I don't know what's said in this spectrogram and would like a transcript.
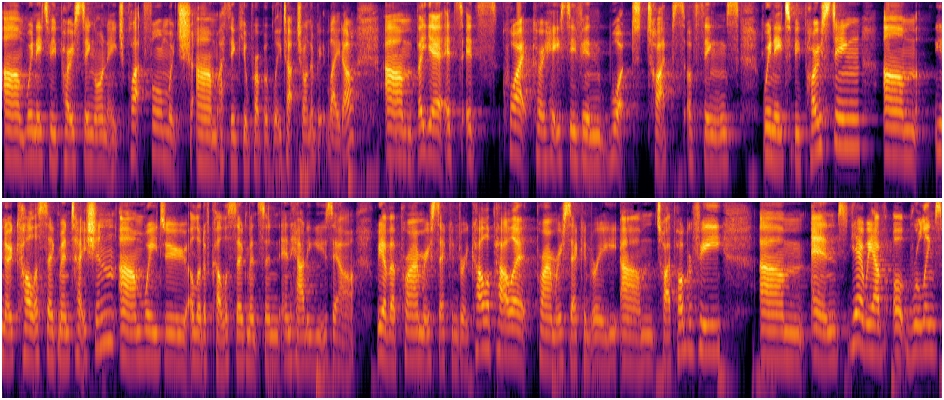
um, we need to be posting on each platform, which um, I think you'll probably touch on a bit later. Um, but yeah, it's it's quite cohesive in what types of things we need to be posting. Um, you know, color segmentation. Um, we do a lot of color segments and, and how to use our. We have a primary, secondary color palette, primary, secondary um, typography, um, and yeah, we have uh, rulings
